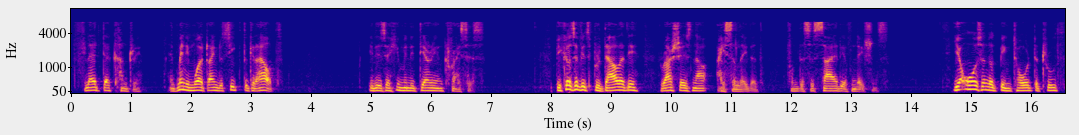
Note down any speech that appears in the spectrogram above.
fled their country, and many more are trying to seek to get out. It is a humanitarian crisis. Because of its brutality, Russia is now isolated from the society of nations. You're also not being told the truth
